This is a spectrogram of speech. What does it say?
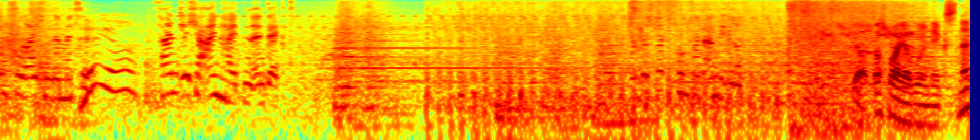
Unzureichende Mittel. Feindliche Einheiten entdeckt. Unterstützpunkt wird angegriffen. Ja, das war ja wohl nix, ne?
